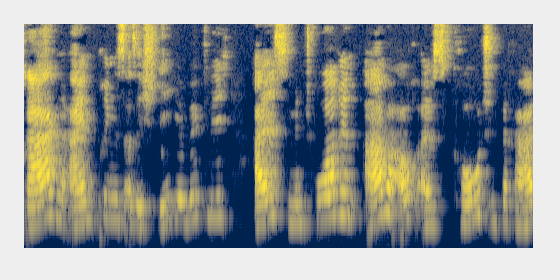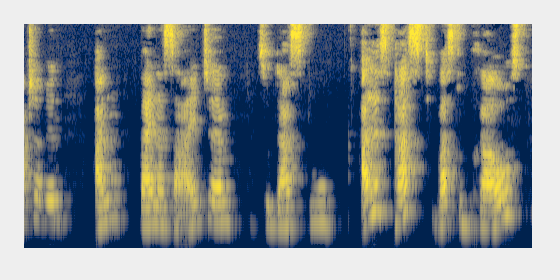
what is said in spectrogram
Fragen einbringst. Also ich stehe hier wirklich als Mentorin, aber auch als Coach und Beraterin an deiner Seite, so dass du alles hast, was du brauchst,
